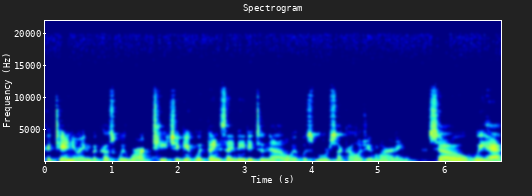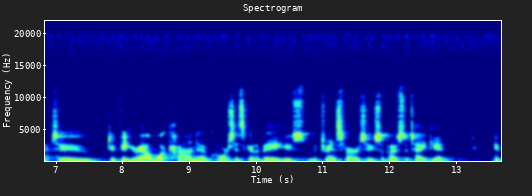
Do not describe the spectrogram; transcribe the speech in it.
continuing because we weren't teaching it with things they needed to know. It was more mm-hmm. psychology of learning. So we have to to figure out what kind of course it's going to be, who's with transfers, who's supposed to take it, if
